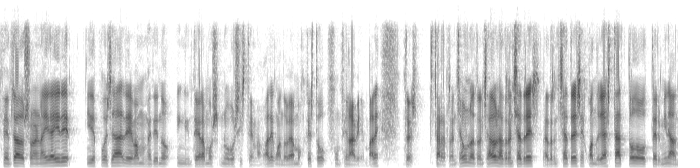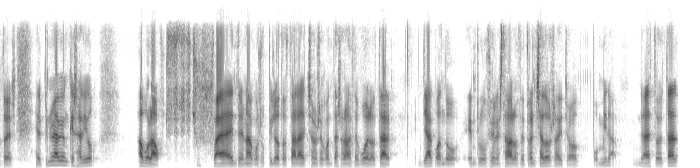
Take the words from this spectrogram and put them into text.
centrado solo en aire-aire y después ya le vamos metiendo, integramos nuevos sistemas, ¿vale? Cuando veamos que esto funciona bien, ¿vale? Entonces, está la trancha 1, la trancha 2, la trancha 3, la trancha 3 es cuando ya está todo terminado. Entonces, el primer avión que salió ha volado, ha entrenado con sus pilotos, tal, ha hecho no sé cuántas horas de vuelo, tal, ya cuando en producción estaban los de trancha 2, ha dicho, oh, pues mira, ya esto es tal,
